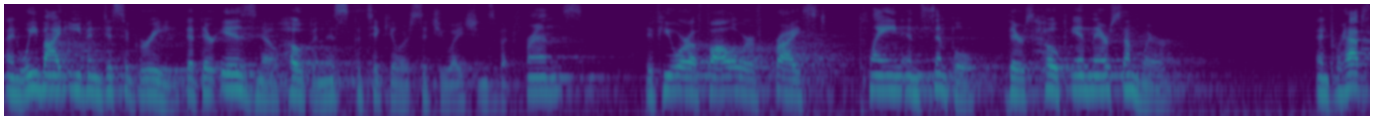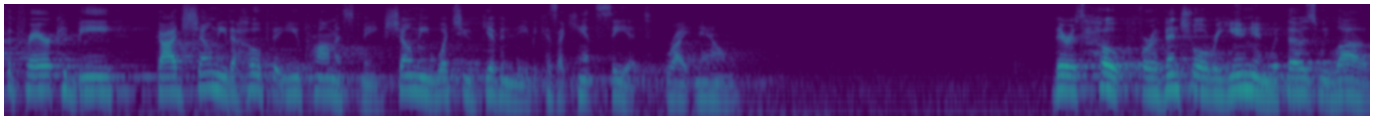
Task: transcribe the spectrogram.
And we might even disagree that there is no hope in this particular situations. But friends, if you are a follower of Christ, plain and simple, there's hope in there somewhere. And perhaps the prayer could be God, show me the hope that you promised me. Show me what you've given me because I can't see it right now. There is hope for eventual reunion with those we love.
